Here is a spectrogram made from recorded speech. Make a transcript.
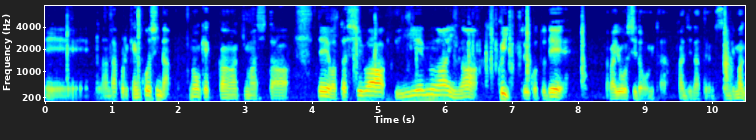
えーと、なんだ、これ健康診断の結果が来ました。で、私は BMI が低いということで、なんか要指導みたいな感じになってるんですで、まあ、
